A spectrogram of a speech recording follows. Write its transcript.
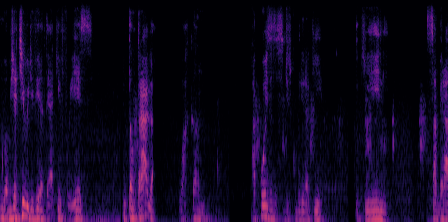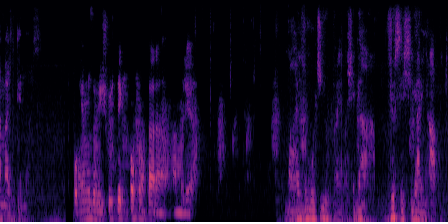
o objetivo de vir até aqui foi esse. Então traga o arcano. Há coisas a se descobrir aqui e que ele saberá mais do que nós. corremos o risco de ter que confrontar a, a mulher. Mais um motivo para ela chegar, ver vocês chegarem rápido,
